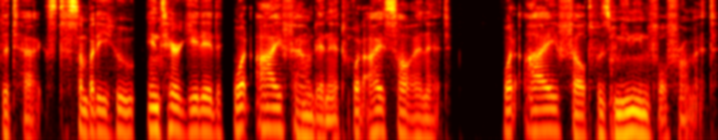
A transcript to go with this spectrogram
the text, somebody who interrogated what I found in it, what I saw in it, what I felt was meaningful from it.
